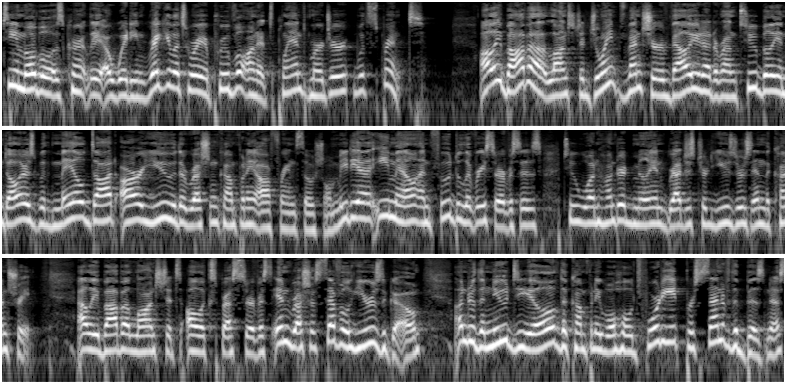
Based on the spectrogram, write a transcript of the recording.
T-Mobile is currently awaiting regulatory approval on its planned merger with Sprint. Alibaba launched a joint venture valued at around $2 billion with Mail.ru, the Russian company offering social media, email, and food delivery services to 100 million registered users in the country. Alibaba launched its AliExpress service in Russia several years ago. Under the new deal, the company will hold 48% of the business,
